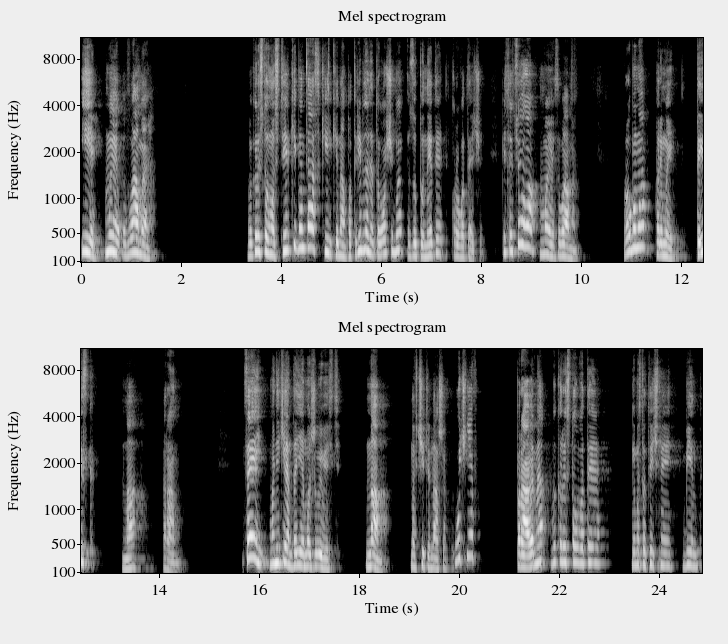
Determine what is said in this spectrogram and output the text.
І ми з вами використовуємо стільки бінта, скільки нам потрібно для того, щоб зупинити кровотечу. Після цього ми з вами робимо прямий тиск на рану. Цей манекен дає можливість нам навчити наших учнів правильно використовувати гемостатичний бінт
